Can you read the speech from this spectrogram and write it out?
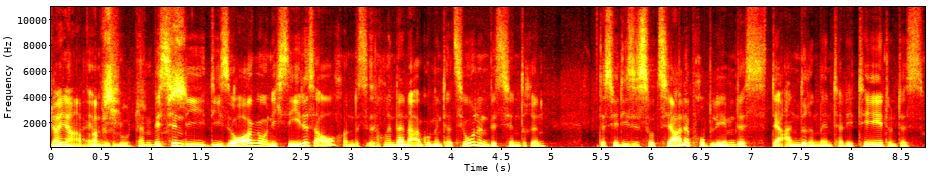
Ja, ja, ab, ähm, absolut. Ich habe ein bisschen die, die Sorge und ich sehe das auch und das ist auch in deiner Argumentation ein bisschen drin, dass wir dieses soziale Problem des, der anderen Mentalität und des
